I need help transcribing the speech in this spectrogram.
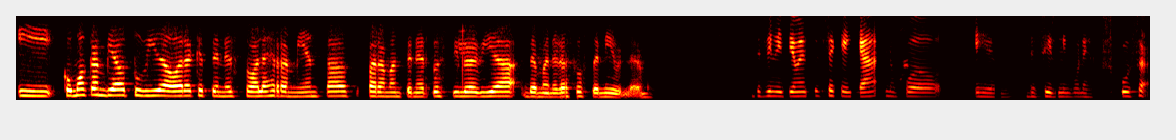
¿Y cómo ha cambiado tu vida ahora que tenés todas las herramientas para mantener tu estilo de vida de manera sostenible? Definitivamente sé que ya no puedo eh, decir ninguna excusa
